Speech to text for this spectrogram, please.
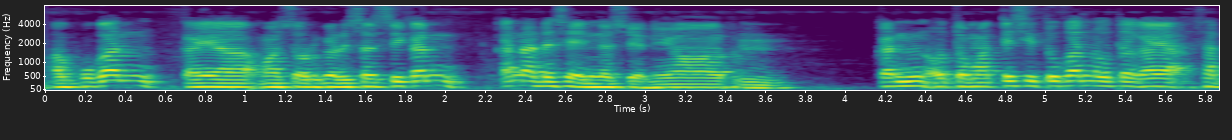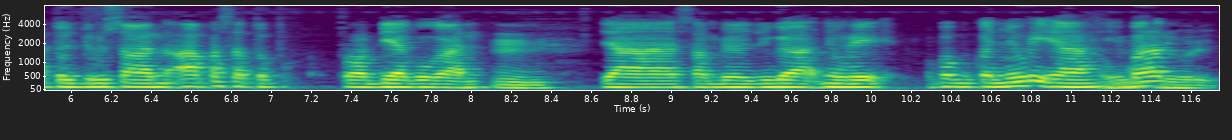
aku kan kayak masuk organisasi kan kan ada senior senior Hmm. Kan otomatis itu kan udah kayak satu jurusan apa satu prodi aku kan. Hmm. ya sambil juga nyuri apa bukan nyuri ya ibarat Juri.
